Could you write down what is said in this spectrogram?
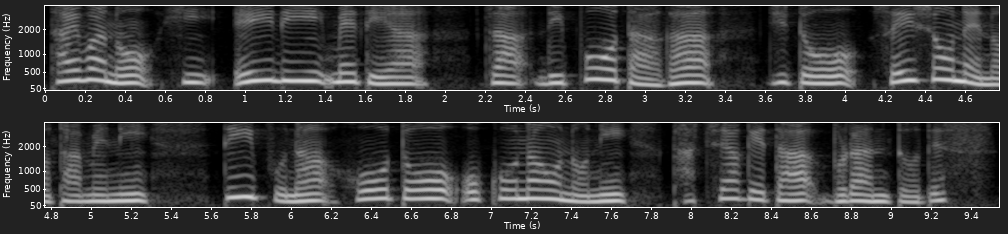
台湾の非営利メディアザ・リポーターが児童青少年のためにディープな報道を行うのに立ち上げたブランドです。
